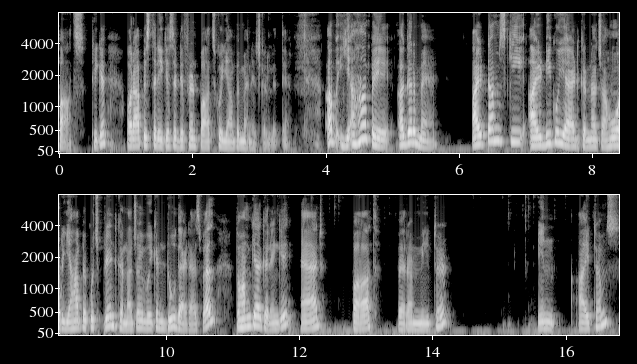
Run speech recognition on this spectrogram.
पाथ्स ठीक है? और आप इस तरीके से डिफरेंट पाथ्स को यहाँ पे मैनेज कर लेते हैं। अब यहाँ पे अगर मैं आइटम्स की आईडी को ऐड करना चाहूँ और यहाँ पे कुछ प्रिंट करना चाहूँ we can do that as well तो हम क्या करेंगे? Add path parameter in items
